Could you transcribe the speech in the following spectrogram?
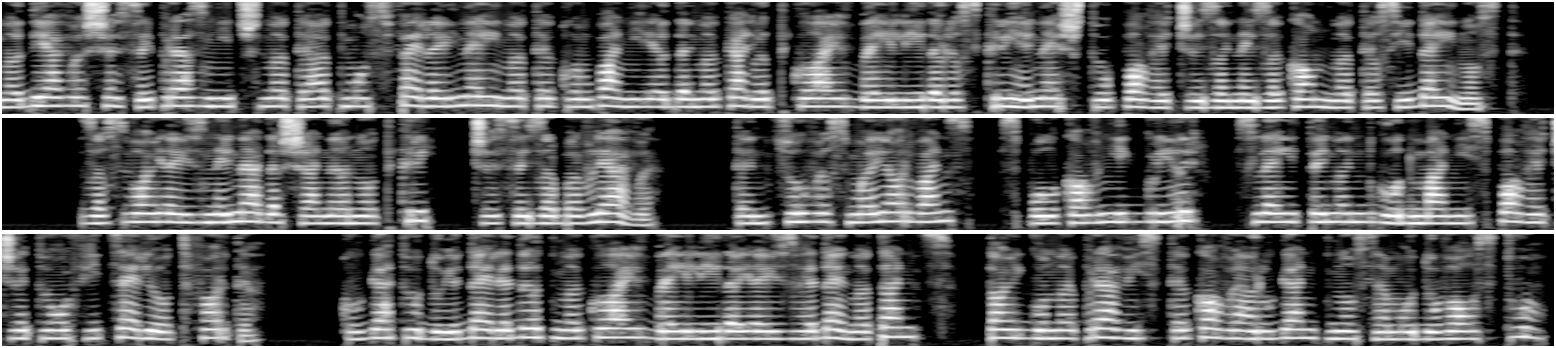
Надяваше се празничната атмосфера и нейната компания да накарат Клайв Бейли да разкрие нещо повече за незаконната си дейност. За своя изненада Шанан откри, че се забавлява. Танцува с майор Ванс, с полковник Гриер, с лейтенант Гудман и с повечето офицери от форта. Когато дойде редът на Клайв Бейли да я изведе на танц, той го направи с такова арогантно самодоволство,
